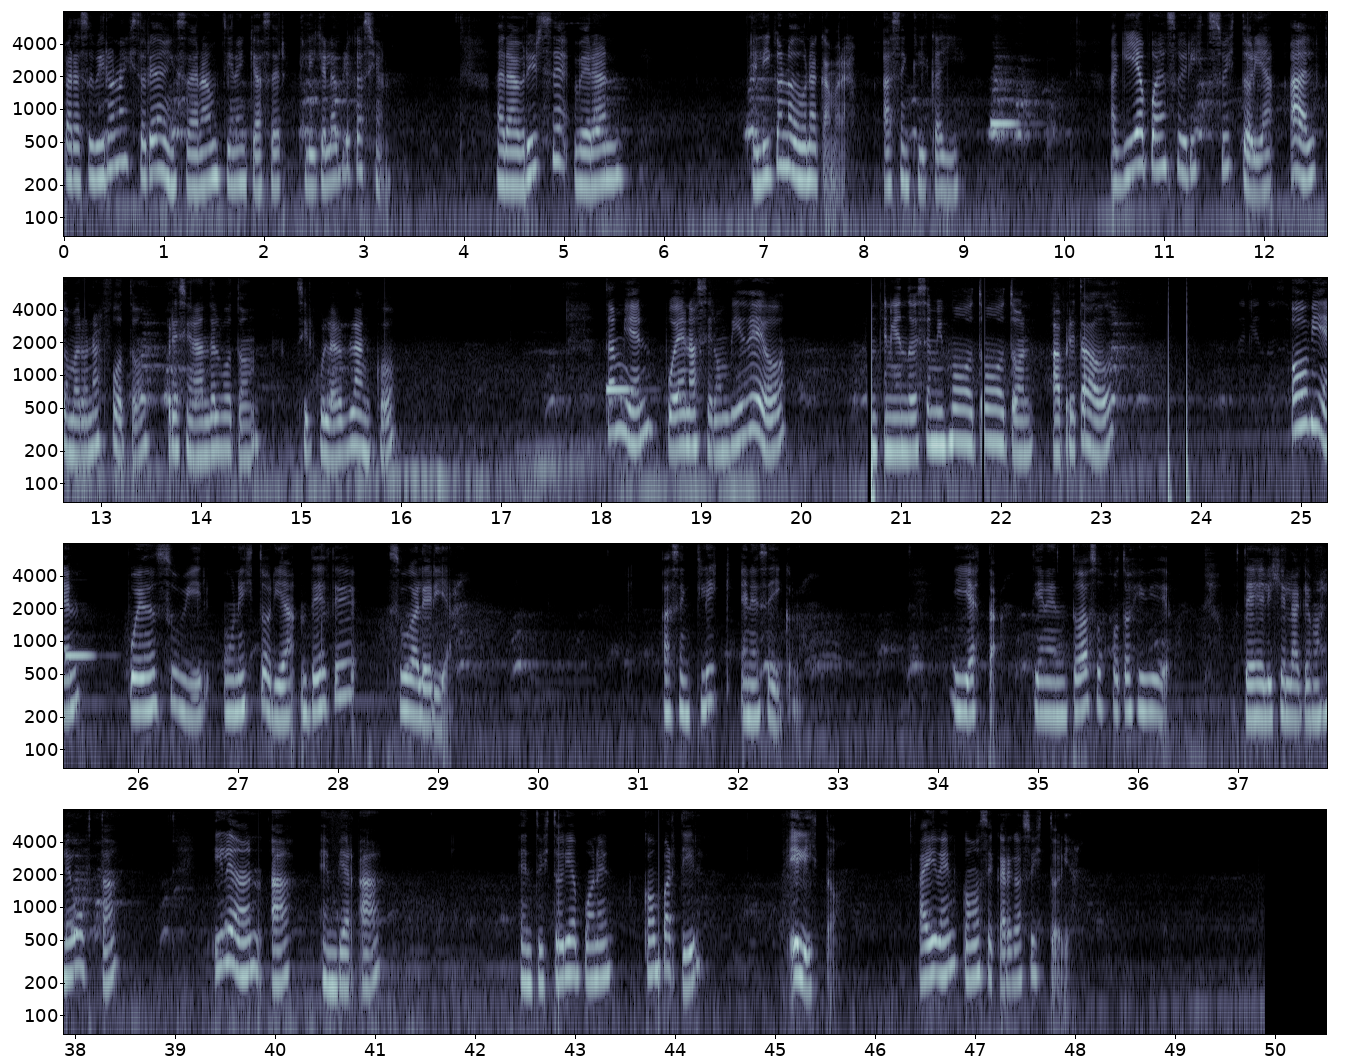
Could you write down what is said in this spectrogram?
Para subir una historia de Instagram tienen que hacer clic en la aplicación. Al abrirse verán el icono de una cámara. Hacen clic allí. Aquí ya pueden subir su historia al tomar una foto presionando el botón circular blanco. También pueden hacer un video manteniendo ese mismo botón apretado. O bien pueden subir una historia desde su galería. Hacen clic en ese icono. Y ya está. Tienen todas sus fotos y videos. Ustedes eligen la que más les gusta y le dan a enviar a. En tu historia ponen compartir y listo. Ahí ven cómo se carga su historia.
